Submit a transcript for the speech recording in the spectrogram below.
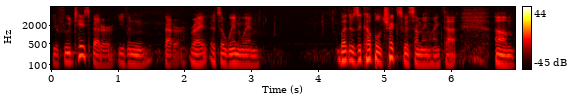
Your food tastes better, even better, right? It's a win-win. But there's a couple of tricks with something like that. Um,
